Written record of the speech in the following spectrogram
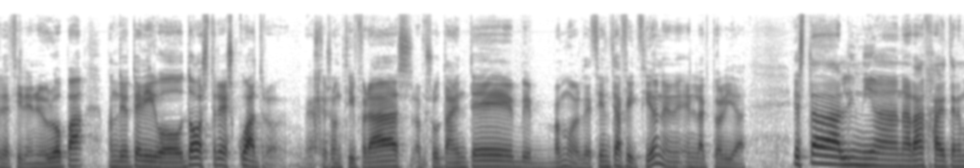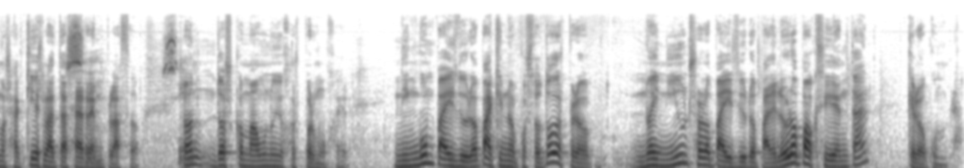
Es decir, en Europa, cuando yo te digo 2, 3, 4, es que son cifras absolutamente, vamos, de ciencia ficción en, la actualidad. Esta línea naranja que tenemos aquí es la tasa de reemplazo. Son 2,1 hijos por mujer. Ningún país de Europa, aquí no he puesto todos, pero no hay ni un solo país de Europa, de la Europa occidental, que lo cumpla.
